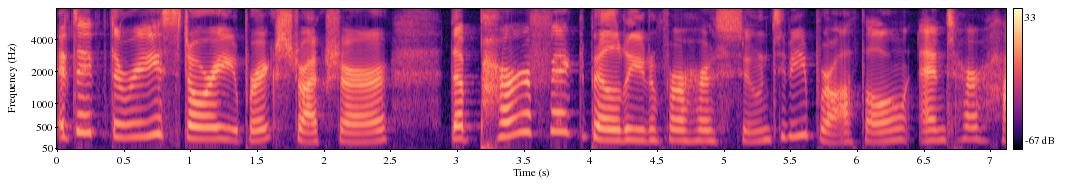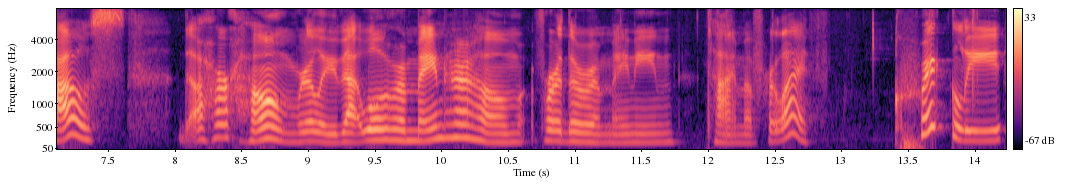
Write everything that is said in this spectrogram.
It's a three story brick structure, the perfect building for her soon to be brothel and her house, uh, her home, really, that will remain her home for the remaining time of her life. Quickly,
